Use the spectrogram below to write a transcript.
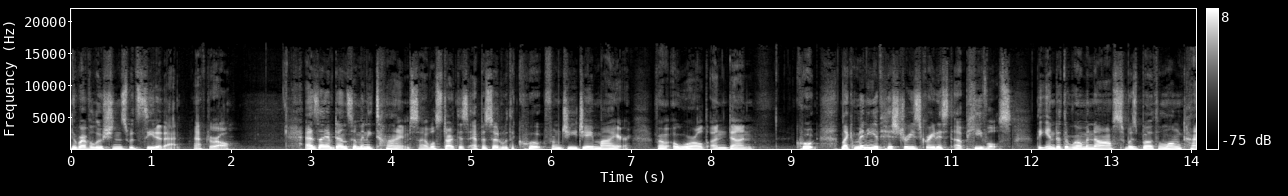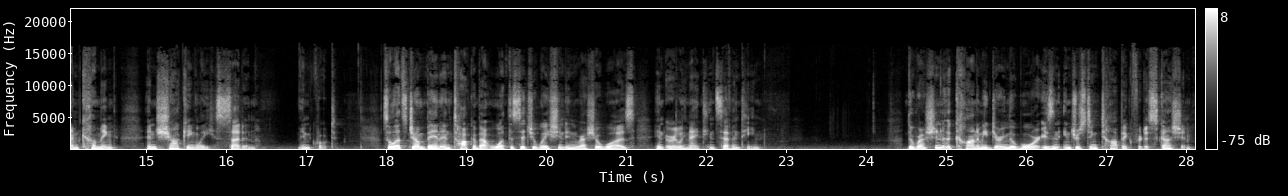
The revolutions would see to that, after all. As I have done so many times, I will start this episode with a quote from G.J. Meyer from A World Undone. Quote, like many of history's greatest upheavals, the end of the Romanovs was both a long time coming and shockingly sudden. End quote. So let's jump in and talk about what the situation in Russia was in early 1917. The Russian economy during the war is an interesting topic for discussion.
